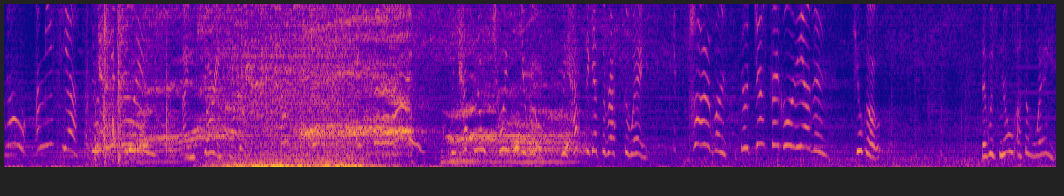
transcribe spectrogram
No, Amicia, what are you doing? I'm sorry, Hugo. We have no choice, Hugo. We have to get the rats away. It's horrible. You're just like all the others. Hugo, there was no other way.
